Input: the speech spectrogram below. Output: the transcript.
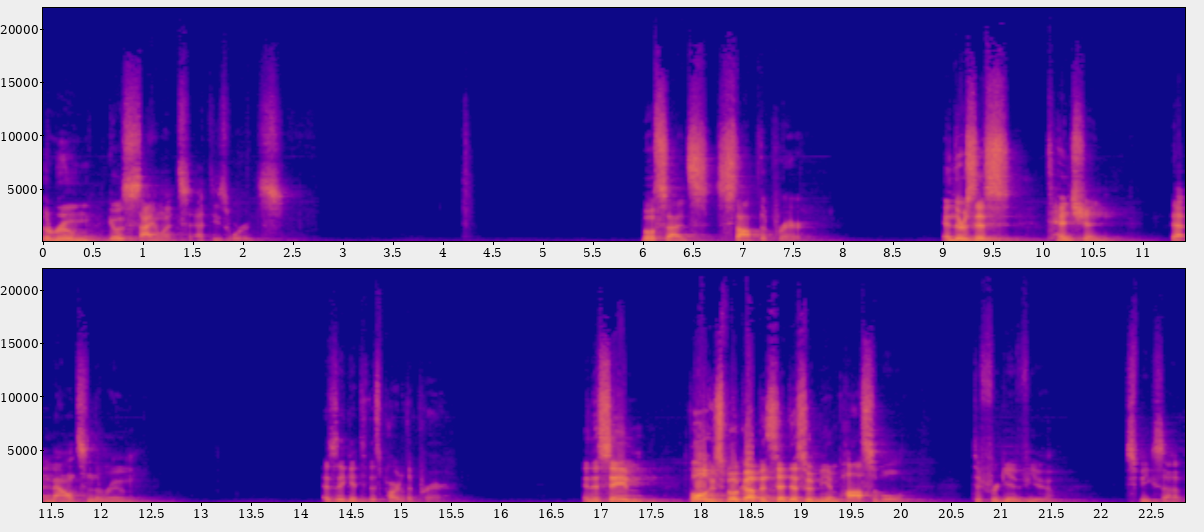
the room goes silent at these words. Both sides stop the prayer. And there's this tension that mounts in the room as they get to this part of the prayer. And the same Pole, who spoke up and said this would be impossible to forgive you, speaks up.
